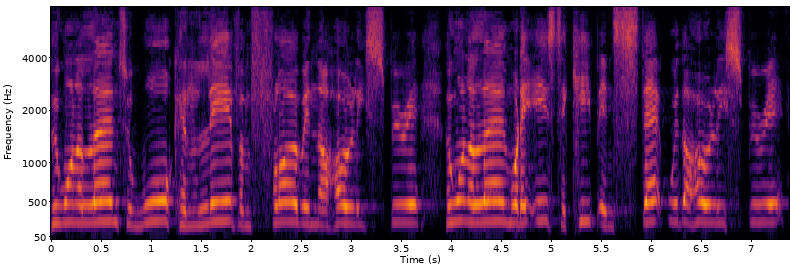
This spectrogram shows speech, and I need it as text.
who want to learn to walk and live and flow in the Holy Spirit, who want to learn what it is to keep in step with the Holy Spirit.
